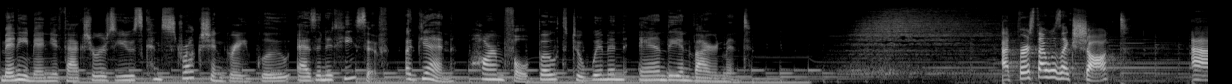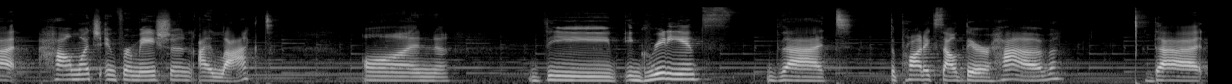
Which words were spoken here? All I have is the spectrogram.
Many manufacturers use construction grade glue as an adhesive, again, harmful both to women and the environment. At first, I was like shocked at how much information I lacked on the ingredients that the products out there have that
